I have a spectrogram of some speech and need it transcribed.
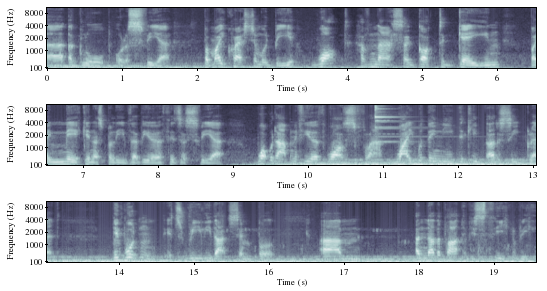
uh, a globe or a sphere. But my question would be, what have NASA got to gain by making us believe that the Earth is a sphere? What would happen if the Earth was flat? Why would they need to keep that a secret? They wouldn't. It's really that simple. Um, another part of his theory,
